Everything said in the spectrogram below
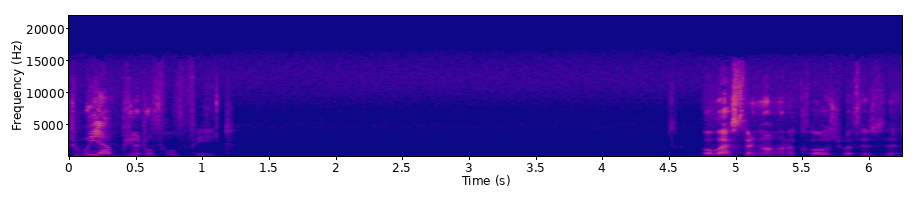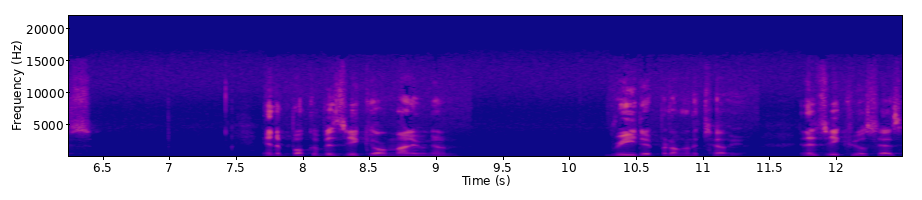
Do we have beautiful feet? The last thing I'm going to close with is this. In the book of Ezekiel, I'm not even going to read it, but I'm going to tell you. And Ezekiel says,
